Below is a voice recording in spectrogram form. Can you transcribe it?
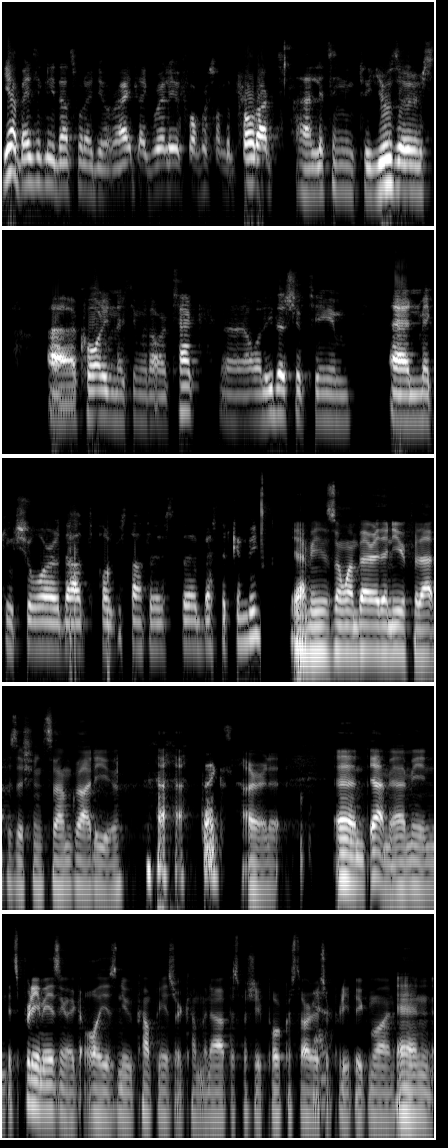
yeah, basically that's what I do, right? Like really focus on the product, uh, listening to users, uh, coordinating with our tech, uh, our leadership team, and making sure that Polkastarter is the best it can be. Yeah, I mean, there's no one better than you for that position, so I'm glad you. Thanks. Hired it. And yeah, man, I mean, it's pretty amazing. Like all these new companies are coming up, especially Polkastarter is yeah. a pretty big one. And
